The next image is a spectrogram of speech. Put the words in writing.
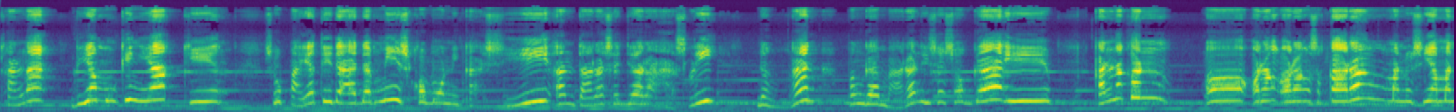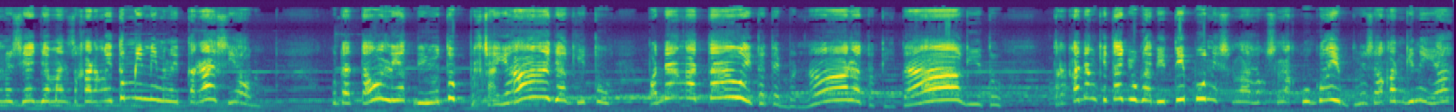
karena dia mungkin yakin supaya tidak ada miskomunikasi antara sejarah asli dengan penggambaran di sosok gaib. Karena kan oh, orang-orang sekarang manusia-manusia zaman sekarang itu minim literasi om. Udah tahu lihat di YouTube percaya aja gitu. Padahal nggak tahu itu teh benar atau tidak gitu. Terkadang kita juga ditipu nih selaku, selaku goib. Misalkan gini ya.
